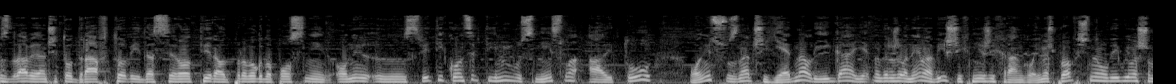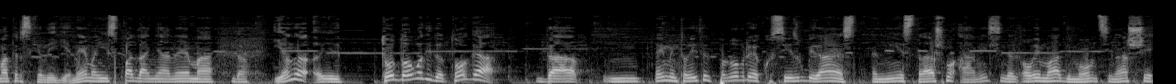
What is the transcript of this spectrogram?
zdrave, znači to draftovi, da se rotira od prvog do posljednjeg, oni, e, svi ti koncepti imaju smisla, ali tu oni su znači jedna liga, jedna država, nema viših nižih rangova. Imaš profesionalnu ligu, imaš amaterske lige, nema ispadanja, nema... Da. I onda to dovodi do toga da taj mentalitet pa dobro ako se izgubi danas nije strašno a mislim da ovi mladi momci naši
